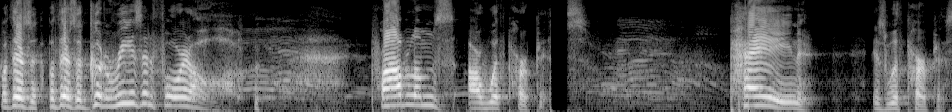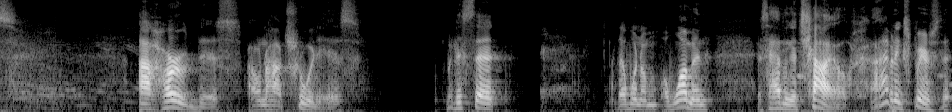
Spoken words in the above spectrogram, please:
but there's a, but there's a good reason for it all. Problems are with purpose. Pain is with purpose. I heard this. I don't know how true it is, but it said that when a, a woman is having a child, I haven't experienced it.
